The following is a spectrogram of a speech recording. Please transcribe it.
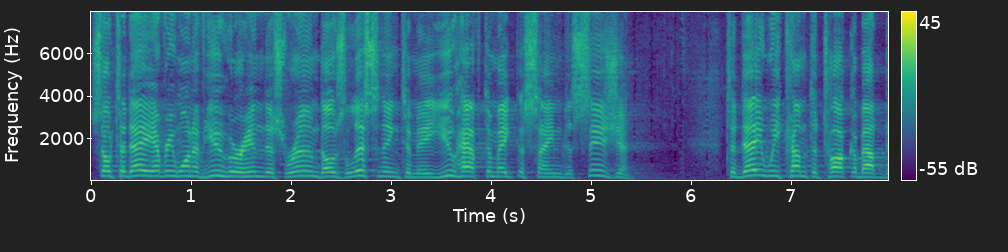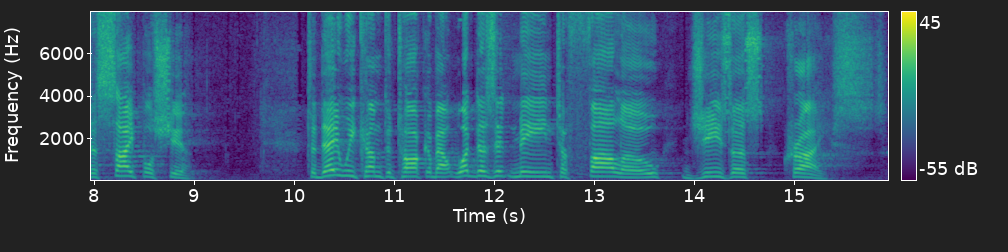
So today, every one of you who are in this room, those listening to me, you have to make the same decision. Today, we come to talk about discipleship. Today, we come to talk about what does it mean to follow Jesus Christ.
